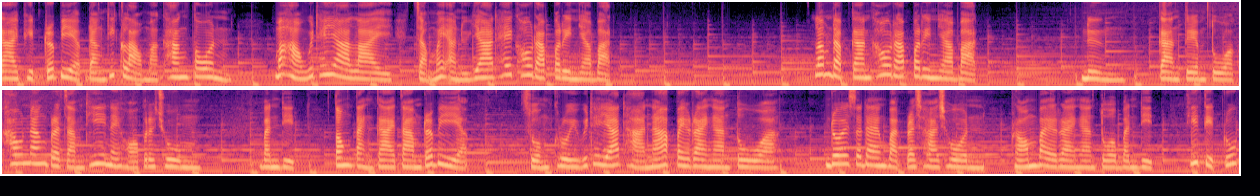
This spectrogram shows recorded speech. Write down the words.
กายผิดระเบียบดังที่กล่าวมาข้างต้น มหาวิทยาลัยจะไม่อนุญาตให้เข้ารับปริญญาบัตรลำดับการเข้ารับปริญญาบัตร 1. การเตรียมตัวเข้านั่งประจำที่ในหอประชุม บัณฑิตต้องแต่งกายตามระเบียบ สวมครุยวิทยาฐานะไปรายงานตัว โดยแสดงบัตรประชาชน พร้อมใบรายงานตัวบัณฑิตที่ติดรูป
